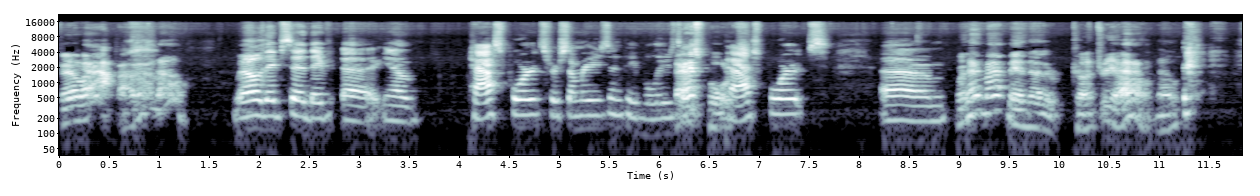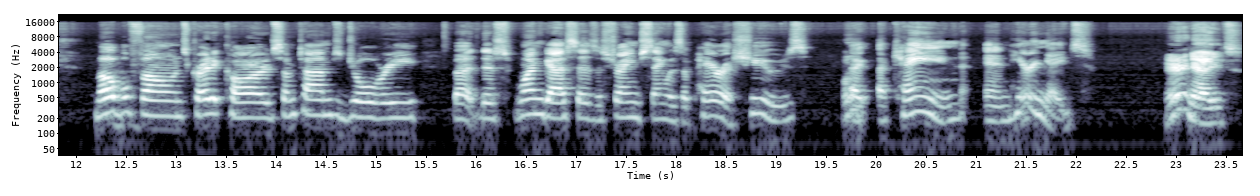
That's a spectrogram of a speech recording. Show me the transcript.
fell out. I don't know. Well, they've said they've, uh, you know, passports for some reason. People lose their Passports. passports. Um, Well, that might be another country. I don't know. mobile phones, credit cards, sometimes jewelry. But this one guy says a strange thing was a pair of shoes, a, a cane, and hearing aids. Hearing aids.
